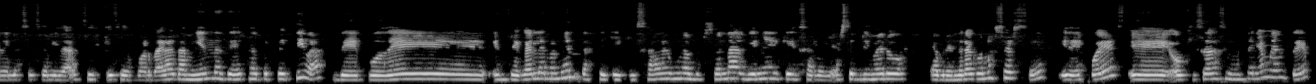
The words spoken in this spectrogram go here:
de la sexualidad si es que se abordara también desde esta perspectiva de poder entregarle herramientas de que quizás una persona tiene que desarrollarse primero aprender a conocerse y después, eh, o quizás simultáneamente,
